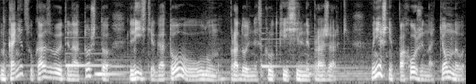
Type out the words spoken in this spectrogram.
Наконец указывают и на то, что листья готового улуна, продольной скрутки и сильной прожарки, внешне похожи на темного,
